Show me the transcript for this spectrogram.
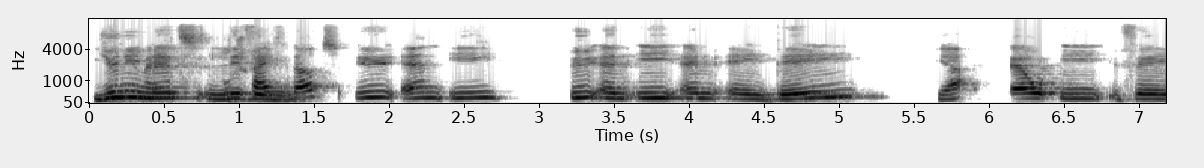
Unimet Living. Hoe schrijf je dat? U-N-I? U-N-I-M-E-D. Ja. L-I-V-I-N-G.com,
